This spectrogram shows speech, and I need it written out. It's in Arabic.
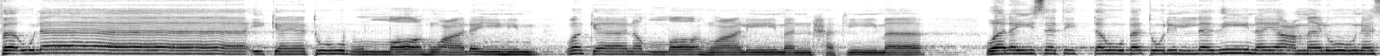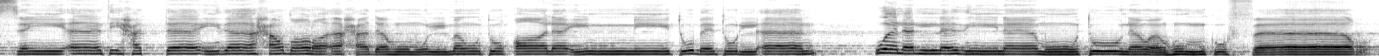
فأولئك يتوب الله عليهم وكان الله عليما حكيما. وليست التوبة للذين يعملون السيئات حتى إذا حضر أحدهم الموت قال إني تبت الآن ولا الذين يموتون وهم كفار.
